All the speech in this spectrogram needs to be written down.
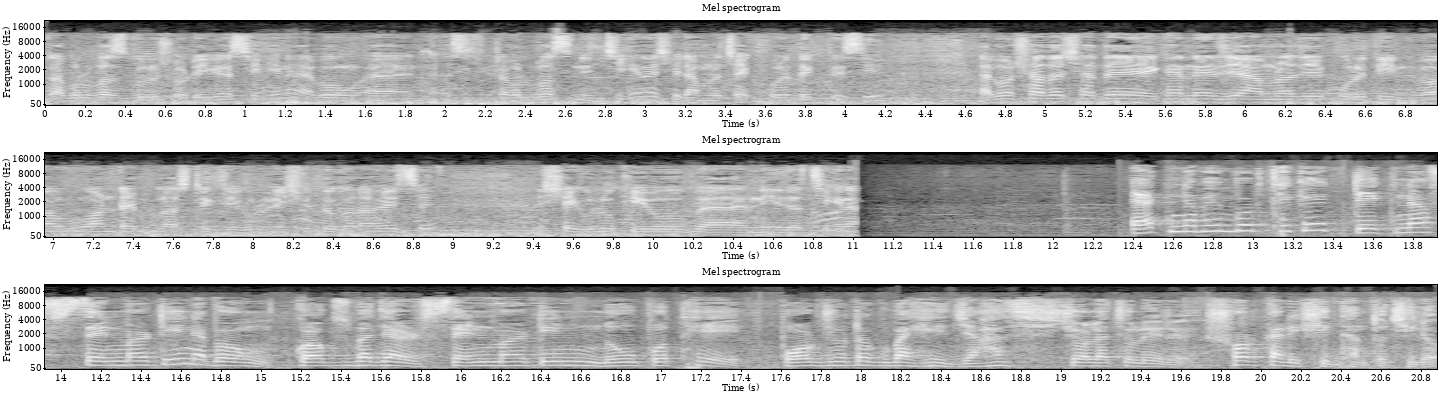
ট্রাভেল বাসগুলো সঠিক আছে কিনা এবং ট্রাভেল বাস নিচ্ছি কিনা সেটা আমরা চেক করে দেখতেছি। এবং সাথে সাথে এখানে যে আমরা যে পলিথিন বা ওয়ান টাইম প্লাস্টিক যেগুলো নিষিদ্ধ করা হয়েছে সেগুলো কেউ নিয়ে যাচ্ছে কিনা। এক নভেম্বর থেকে টেকনাফ, সেন্ট মার্টিন এবং কক্সবাজার সেন্ট মার্টিন নৌপথে পর্যটকবাহী জাহাজ চলাচলের সরকারি সিদ্ধান্ত ছিল।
